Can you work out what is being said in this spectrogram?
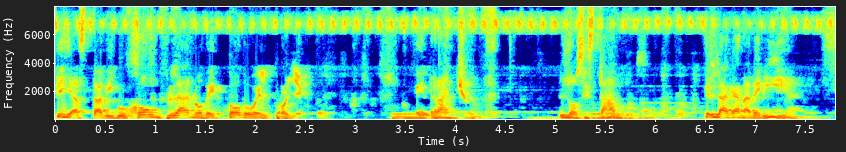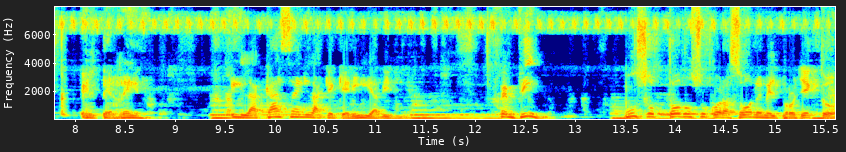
y hasta dibujó un plano de todo el proyecto. El rancho, los establos, la ganadería, el terreno y la casa en la que quería vivir. En fin, puso todo su corazón en el proyecto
